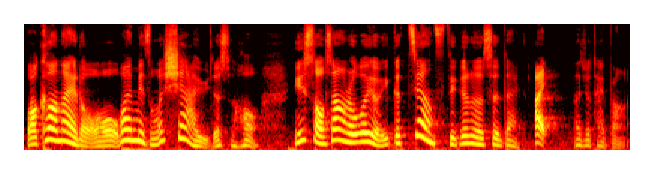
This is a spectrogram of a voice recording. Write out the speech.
我靠那楼外面怎么下雨的时候，你手上如果有一个这样子的一个垃圾袋，哎，那就太棒了。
